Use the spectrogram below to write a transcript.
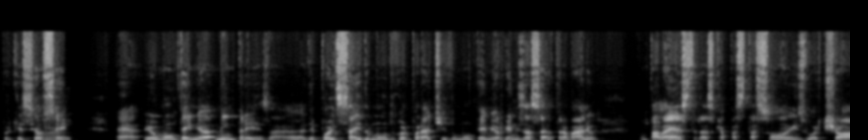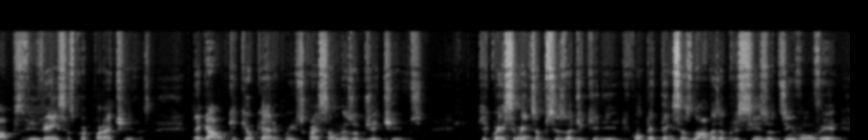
porque se eu ah. sei, é, eu montei minha, minha empresa, é, depois de sair do mundo corporativo, montei minha organização, eu trabalho com palestras, capacitações, workshops, vivências corporativas. Legal, o que, que eu quero com isso? Quais são meus objetivos? Que conhecimentos eu preciso adquirir? Que competências novas eu preciso desenvolver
